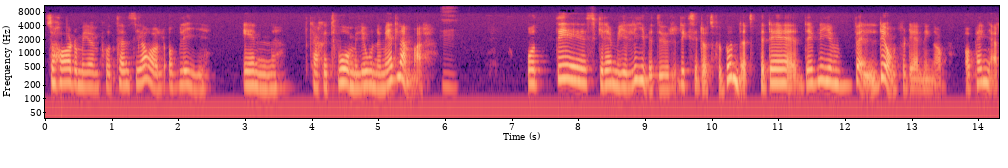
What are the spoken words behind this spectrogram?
så har de ju en potential att bli en, kanske två miljoner medlemmar. Mm. Och det skrämmer ju livet ur Riksidrottsförbundet, för det, det blir en väldig omfördelning av, av pengar.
